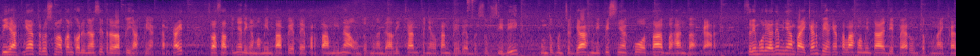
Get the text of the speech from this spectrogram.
Pihaknya terus melakukan koordinasi terhadap pihak-pihak terkait Salah satunya dengan meminta PT Pertamina untuk mengendalikan penyaluran BBM bersubsidi untuk mencegah menipisnya kuota bahan bakar. Sri Mulyani menyampaikan pihaknya telah meminta DPR untuk menaikkan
